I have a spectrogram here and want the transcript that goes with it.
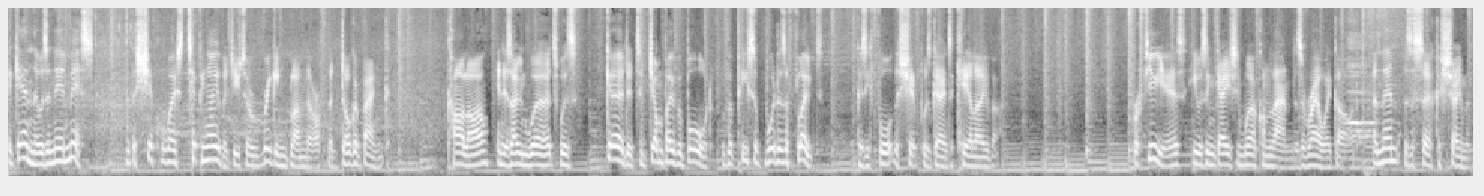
Again, there was a near miss, with the ship almost tipping over due to a rigging blunder off the Dogger Bank. Carlisle, in his own words, was girded to jump overboard with a piece of wood as a float because he thought the ship was going to keel over. For a few years, he was engaged in work on land as a railway guard and then as a circus showman,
